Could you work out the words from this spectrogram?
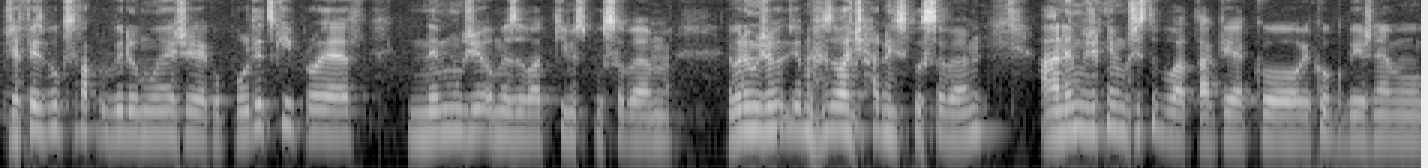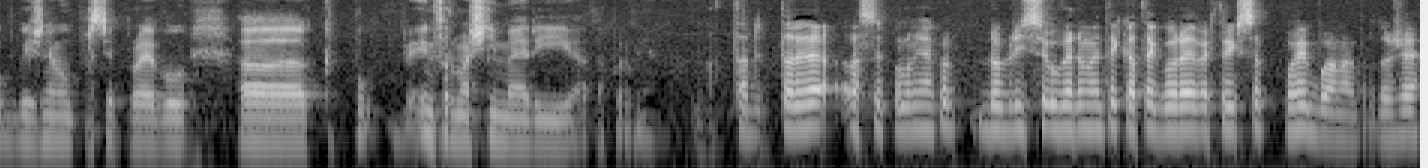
Že Facebook se fakt uvědomuje, že jako politický projev nemůže omezovat tím způsobem, nebo nemůže omezovat žádným způsobem a nemůže k němu přistupovat tak, jako, jako k běžnému, k běžnému prostě projevu, eh, k informační médií a tak podobně. Tady, tady je asi podle mě jako dobrý si uvědomit ty kategorie, ve kterých se pohybujeme, protože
